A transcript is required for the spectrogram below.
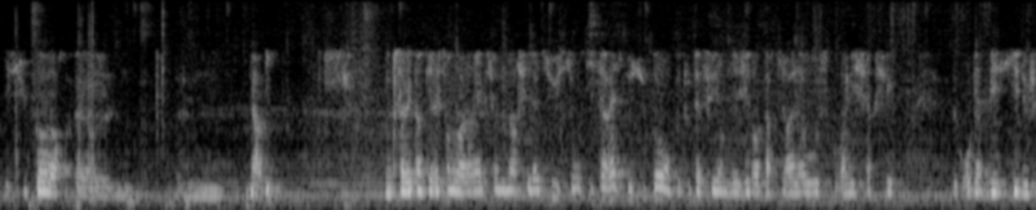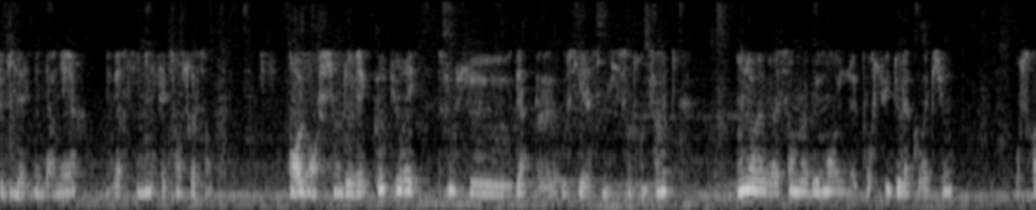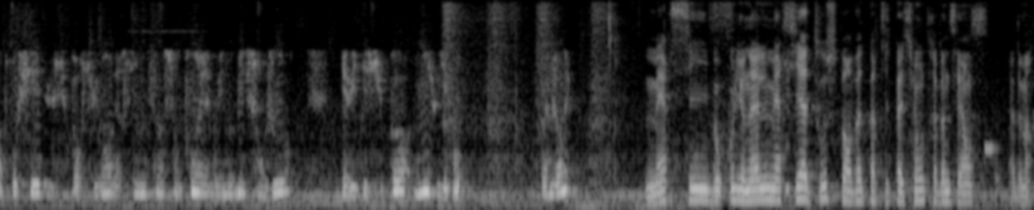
les supports mardi. Donc ça va être intéressant de voir la réaction du marché là-dessus. Si, ça reste le support, on peut tout à fait envisager de repartir à la hausse pour aller chercher le gros gap baissier de jeudi de la semaine dernière vers 6760. En revanche, si on devait clôturer sous ce gap euh, aussi à 6635, on aurait vraisemblablement une poursuite de la correction pour se rapprocher du support suivant vers 6500 points et la moyenne mobile 100 jours qui avait été support mi-juillet. Merci beaucoup Lionel. Merci à tous pour votre participation. Très bonne séance. À demain.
